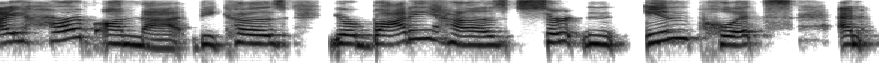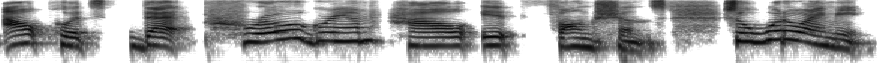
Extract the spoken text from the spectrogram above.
I harp on that because your body has certain inputs and outputs that program how it functions. So, what do I mean?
